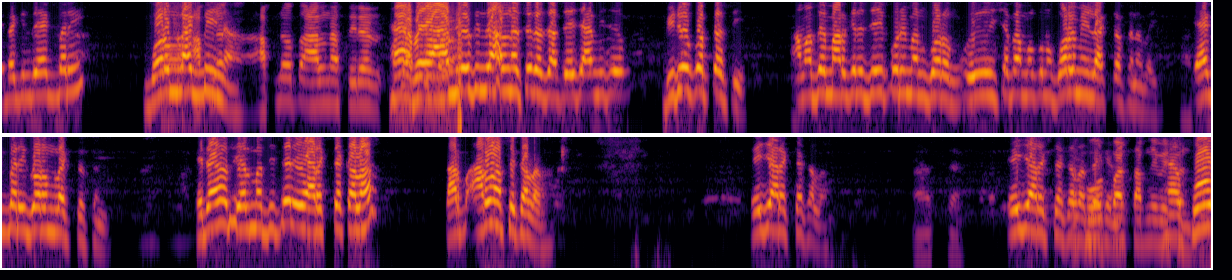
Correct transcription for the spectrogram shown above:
এটা কিন্তু একবারই গরম লাগবেই না। আপনিও তো আল নাসিরের হ্যাঁ ভাই আমিও কিন্তু সেরা যাচ্ছে এই যে আমি যে ভিডিও করতেছি আমাদের মার্কেটে যেই পরিমাণ গরম ওই হিসাবে আমার কোনো গরমই লাগতেছে না ভাই। একবারই গরম লাগতেছে না। এটা রিয়াল মাদ্রিদের এই আরেকটা কালার তারপর আরও আছে কালার এই যে আরেকটা কালার আচ্ছা। এই যে আরেকটা কালার দেখেন। হ্যাঁ ফোর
